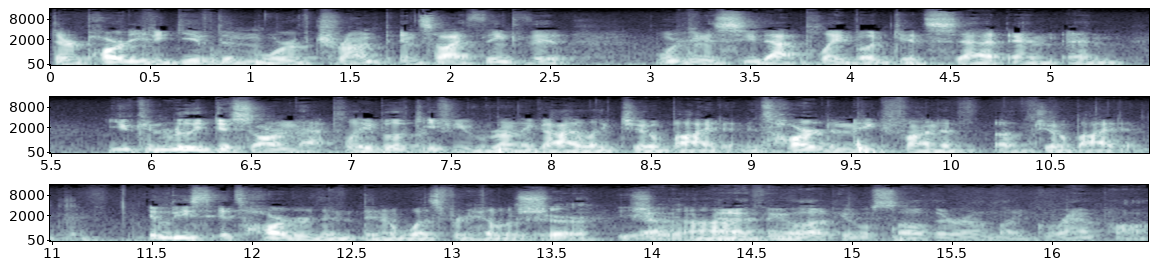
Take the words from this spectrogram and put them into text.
their party to give them more of Trump. And so I think that we're going to see that playbook get set and and you can really disarm that playbook if you run a guy like Joe Biden. It's hard to make fun of, of Joe Biden. At least it's harder than, than it was for Hillary. Sure. Yeah, Sure. and I Um, think a lot of people saw their own like grandpa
